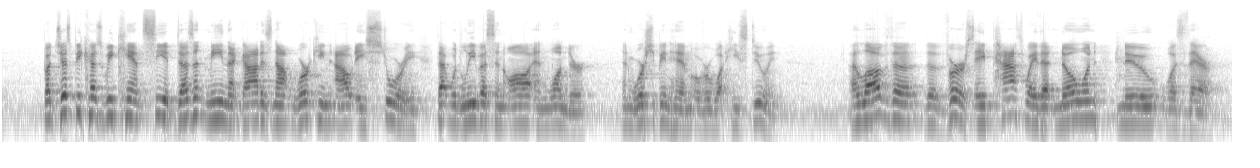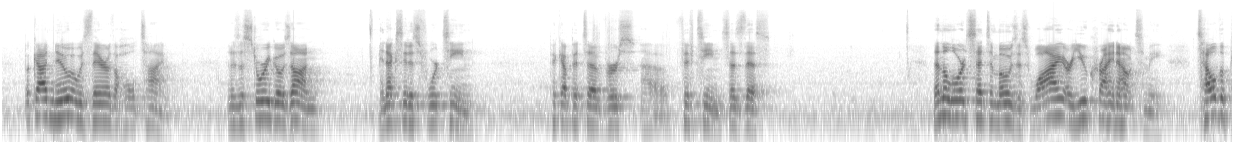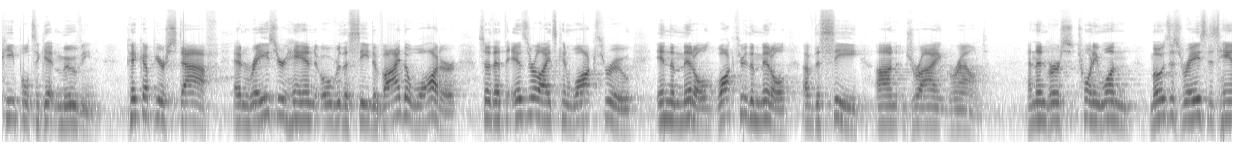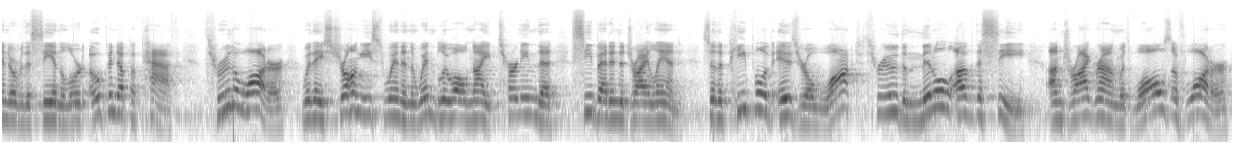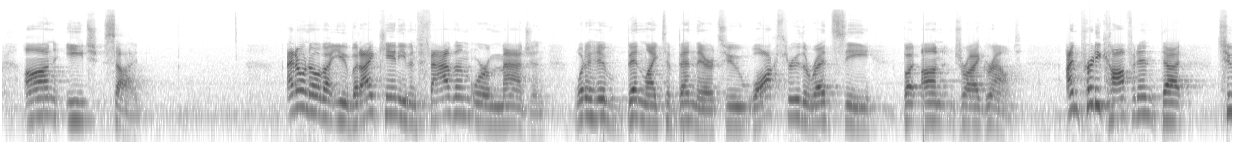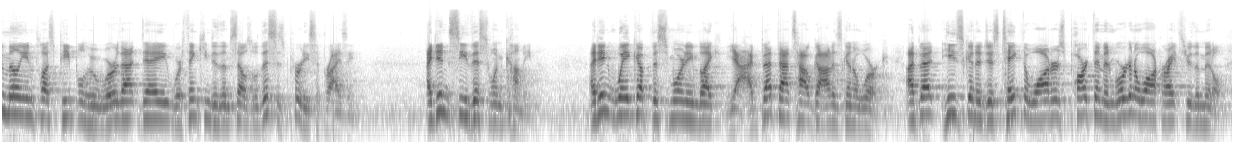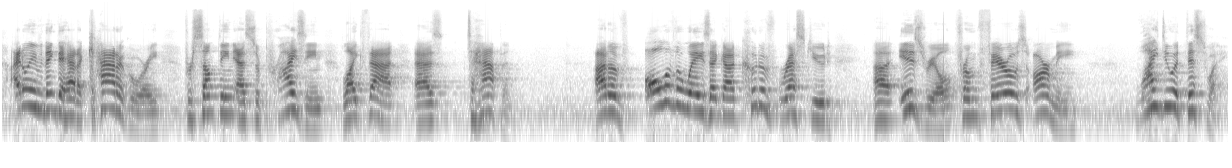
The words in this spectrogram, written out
but just because we can't see it doesn't mean that God is not working out a story that would leave us in awe and wonder and worshiping Him over what He's doing. I love the, the verse, a pathway that no one knew was there. But God knew it was there the whole time. And as the story goes on, in Exodus 14, pick up at uh, verse uh, 15, says this Then the Lord said to Moses, Why are you crying out to me? Tell the people to get moving. Pick up your staff and raise your hand over the sea. Divide the water so that the Israelites can walk through in the middle, walk through the middle of the sea on dry ground. And then, verse 21 Moses raised his hand over the sea, and the Lord opened up a path through the water with a strong east wind, and the wind blew all night, turning the seabed into dry land. So the people of Israel walked through the middle of the sea on dry ground with walls of water on each side. I don't know about you, but I can't even fathom or imagine what it would have been like to been there to walk through the Red Sea, but on dry ground. I'm pretty confident that two million plus people who were that day were thinking to themselves, well, this is pretty surprising. I didn't see this one coming. I didn't wake up this morning like, yeah, I bet that's how God is going to work. I bet he's going to just take the waters, part them, and we're going to walk right through the middle. I don't even think they had a category for something as surprising like that as to happen. Out of all of the ways that God could have rescued uh, Israel from Pharaoh's army, why do it this way?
